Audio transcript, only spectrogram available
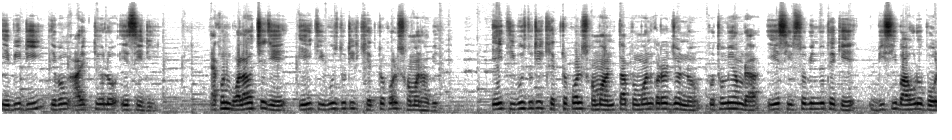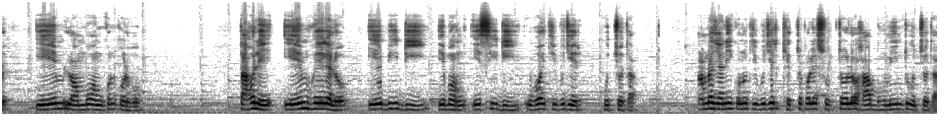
এবিডি এবং আরেকটি হলো এসিডি। এখন বলা হচ্ছে যে, এই ত্রিভুজ দুটির ক্ষেত্রফল সমান হবে। এই ত্রিভুজ দুটির ক্ষেত্রফল সমান তা প্রমাণ করার জন্য প্রথমে আমরা এ শীর্ষবিন্দু থেকে বিসি বাহুর উপর এ এম লম্ব অঙ্কন করব। তাহলে এম হয়ে গেল ডি এবং এসিডি উভয় ত্রিভুজের উচ্চতা। আমরা জানি কোনো ত্রিভুজের ক্ষেত্রফলের সূত্র হলো হাফ ভূমি ইন্টু উচ্চতা।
